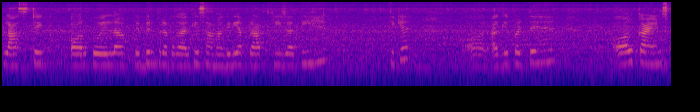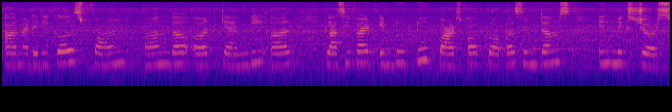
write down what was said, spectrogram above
प्लास्टिक और कोयला, विभिन्न प्रकार की सामग्रियाँ प्राप्त की जाती हैं। ठीक है? और आगे बढ़ते हैं। All kinds are materials found on the earth can be are classified into two parts of proper symptoms in mixtures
